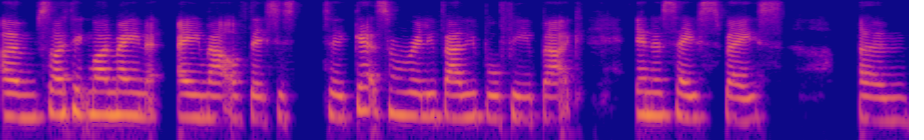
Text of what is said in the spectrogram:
Um, so i think my main aim out of this is to get some really valuable feedback in a safe space um,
